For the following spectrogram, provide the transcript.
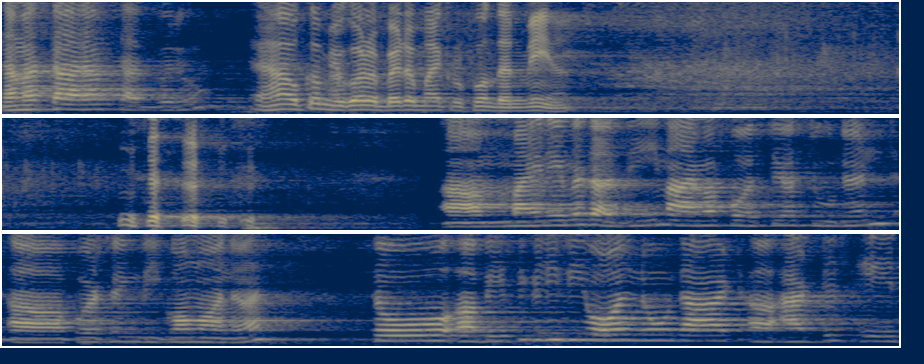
Namaskaram, Sadhguru. How come you got a better microphone than me, huh? Um, my name is Azim. I'm a first year student uh, pursuing BCom honors. So uh, basically, we all know that uh, at this age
